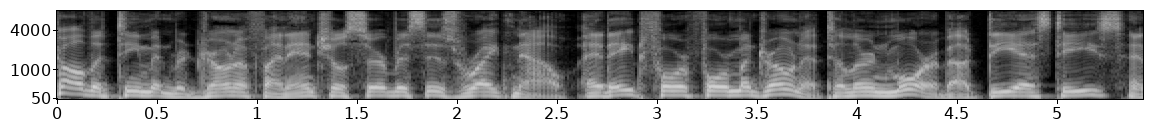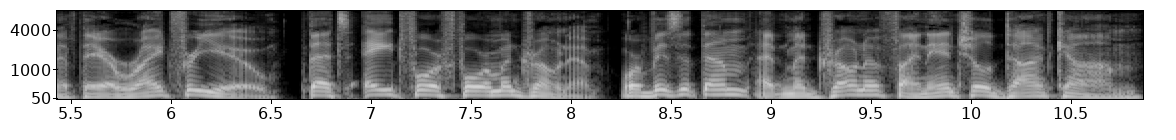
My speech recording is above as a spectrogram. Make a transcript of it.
Call the team at Madrona Financial Services right now at 844 Madrona to learn more about DSTs and if they are right for you. That's 844 Madrona or visit them at madronafinancial.com.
